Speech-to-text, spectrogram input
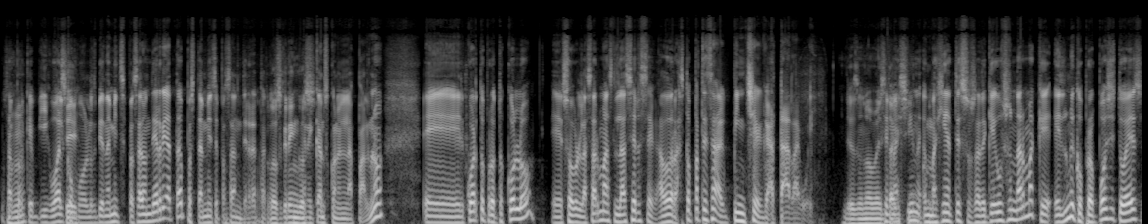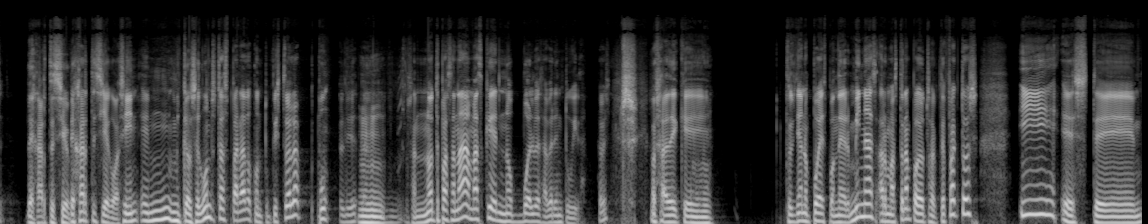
O sea, porque igual Sí. como los vietnamitas pasaron de riata, pues también se pasaron de riata Los gringos. americanos con el Napalm, ¿no? Eh, el cuarto protocolo eh, sobre las armas láser cegadoras. Tópate esa pinche gatada, güey. Desde O sea, 95. imagina- imagínate eso, o sea, de que usa un arma que el único propósito es Dejarte ciego. dejarte ciego. Así en un microsegundo estás parado con tu pistola, pum, o sea, no te pasa nada más que no vuelves a ver en tu vida, ¿sabes? O sea, de que pues ya no puedes poner minas, armas trampa y otros artefactos. Y este,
